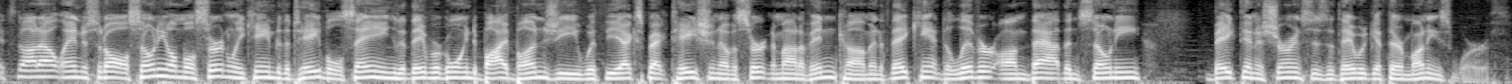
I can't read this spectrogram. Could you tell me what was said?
It's not outlandish at all. Sony almost certainly came to the table saying that they were going to buy Bungie with the expectation of a certain amount of income, and if they can't deliver on that, then Sony baked in assurances that they would get their money's worth.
